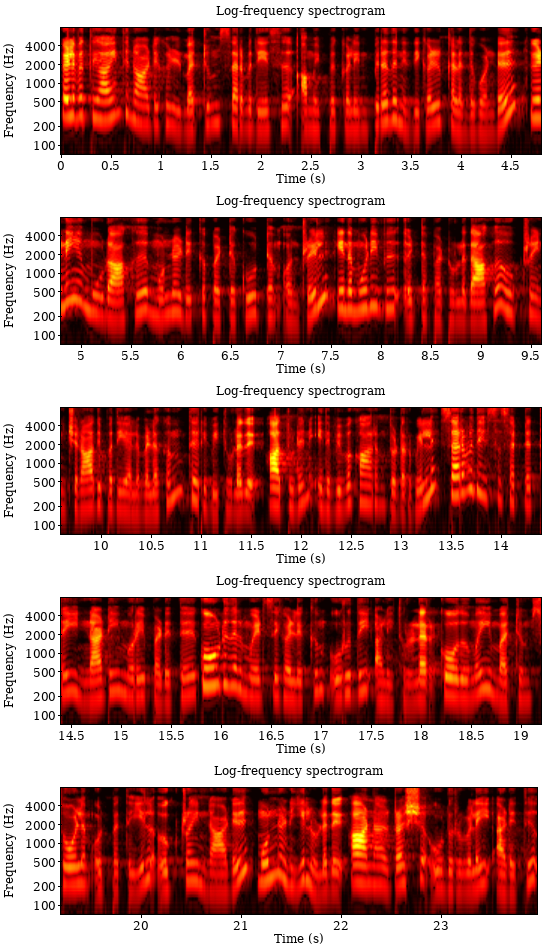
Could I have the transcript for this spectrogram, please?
எழுபத்தி ஐந்து நாடுகள் மற்றும் சர்வதேச அமைப்புகளின் பிரதிநிதிகள் கலந்து கொண்டு இணையமூடாக முன்னெடுக்கப்பட்ட கூட்டம் ஒன்றில் இந்த முடிவு எட்டப்பட்டுள்ளதாக உக்ரைன் ஜனாதிபதி அலுவலகம் தெரிவித்துள்ளது. அத்துடன் இந்த விவகாரம் தொடர்பில் சர்வதேச சட்டத்தை நடைமுறைப்படுத்த கூடுதல் முயற்சிகளுக்கும் உறுதி அளித்துள்ளனர். கோதுமை மற்றும் சோளம் உற்பத்தியில் உக்ரைன் நாடு முன்னணியில் உள்ளது. ஆனால் ரஷ்ய ஊடுருவலை அடுத்து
